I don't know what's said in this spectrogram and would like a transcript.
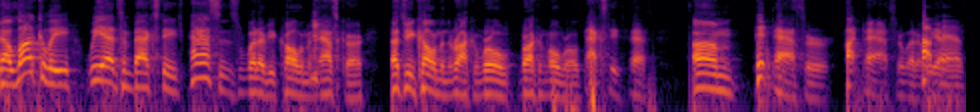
Now, luckily, we had some backstage passes, whatever you call them in NASCAR. That's what you call them in the rock and roll rock and roll world, backstage pass, um, pit pass or hot pass or whatever. Hot pass.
